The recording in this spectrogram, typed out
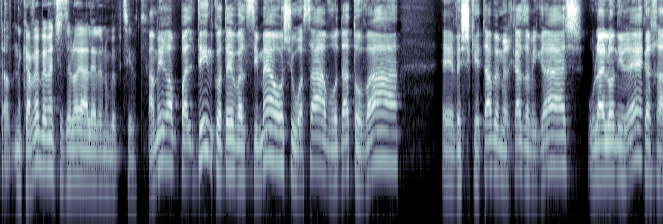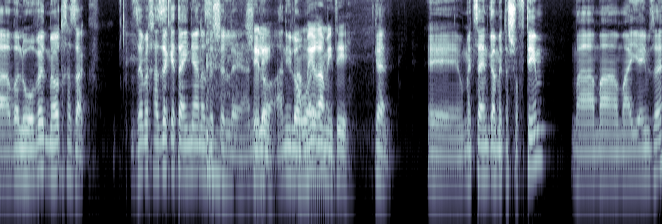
טוב, נקווה באמת שזה לא יעלה לנו בפציעות. אמיר הפלטין כותב על סימאו שהוא עשה עבודה טובה אה, ושקטה במרכז המגרש, אולי לא נראה ככה, אבל הוא עובד מאוד חזק. זה מחזק את העניין הזה של... אה, אני שלי, לא, אני לא אמיר רואה- אמיתי. כן. אה, הוא מציין גם את השופטים, מה, מה, מה יהיה עם זה?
